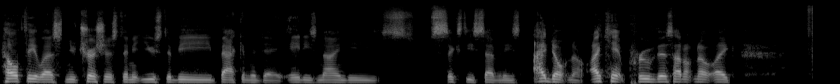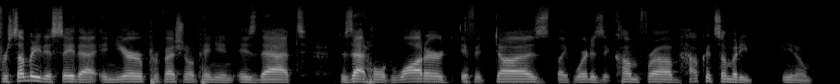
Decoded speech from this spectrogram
healthy less nutritious than it used to be back in the day 80s 90s 60s 70s i don't know. I can't prove this. I don't know. Like for somebody to say that in your professional opinion is that does that hold water? If it does like where does it come from? How could somebody you know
